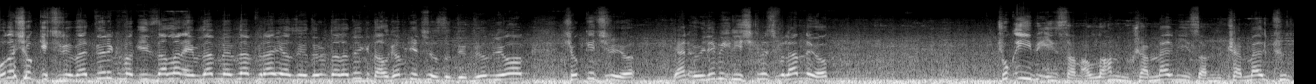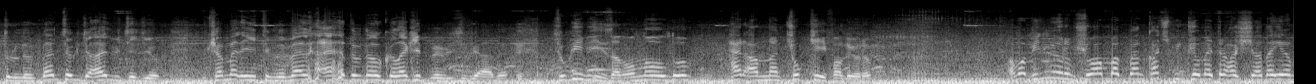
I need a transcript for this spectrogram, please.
O da çok geçiriyor. Ben diyorum ki bak insanlar evlen mevlen falan yazıyor. Diyorum Dana diyor ki dalga mı geçiyorsun diyor. Diyorum yok. Çok geçiriyor. Yani öyle bir ilişkimiz falan da yok. Çok iyi bir insan. Allah'ım mükemmel bir insan. Mükemmel kültürlü. Ben çok cahil bir çocuğum. Mükemmel eğitimli. Ben hayatımda okula gitmemişim yani. Çok iyi bir insan. Onunla olduğum her andan çok keyif alıyorum. Ama bilmiyorum şu an bak ben kaç bin kilometre aşağıdayım.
